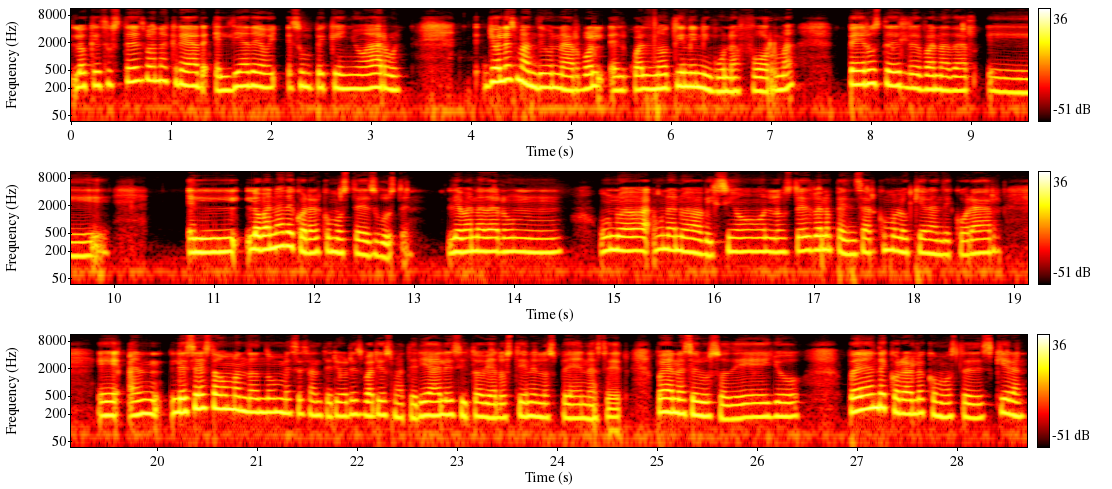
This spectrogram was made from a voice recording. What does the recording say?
lo que ustedes van a crear el día de hoy es un pequeño árbol. Yo les mandé un árbol, el cual no tiene ninguna forma, pero ustedes le van a dar, eh, lo van a decorar como ustedes gusten. Le van a dar un, nueva, una nueva visión, ustedes van a pensar cómo lo quieran decorar. Eh, les he estado mandando meses anteriores varios materiales y todavía los tienen, los pueden hacer, pueden hacer uso de ello, pueden decorarlo como ustedes quieran,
